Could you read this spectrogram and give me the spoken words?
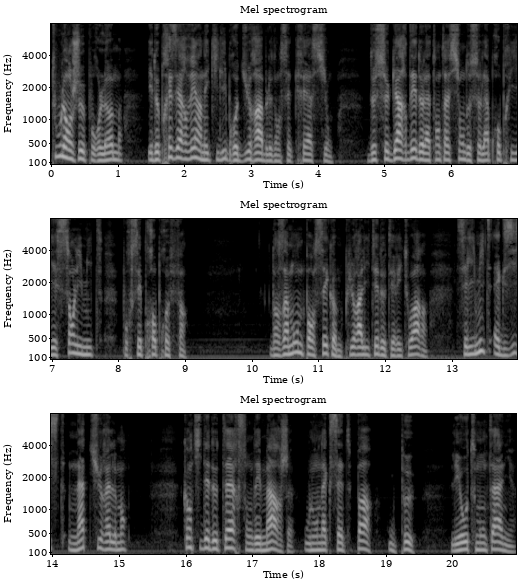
Tout l'enjeu pour l'homme est de préserver un équilibre durable dans cette création, de se garder de la tentation de se l'approprier sans limite pour ses propres fins. Dans un monde pensé comme pluralité de territoires, ces limites existent naturellement. Quantité de terres sont des marges où l'on n'accède pas ou peu, les hautes montagnes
